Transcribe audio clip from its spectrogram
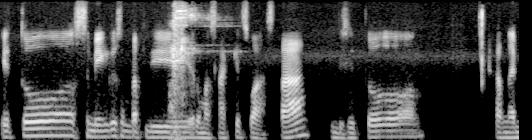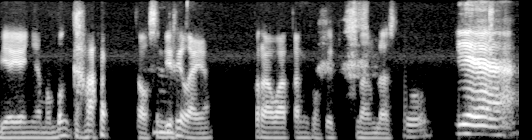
Itu seminggu sempat di rumah sakit swasta. Di situ karena biayanya membengkak tahu hmm. sendiri lah ya perawatan COVID-19 tuh yeah.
